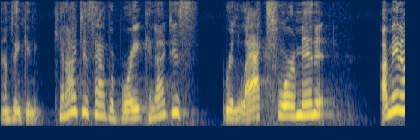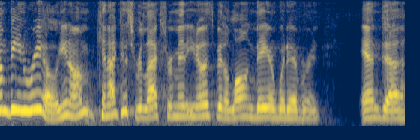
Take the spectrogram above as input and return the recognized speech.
And I'm thinking, Can I just have a break? Can I just relax for a minute? I mean, I'm being real. You know, I'm, can I just relax for a minute? You know, it's been a long day or whatever. And, and uh,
